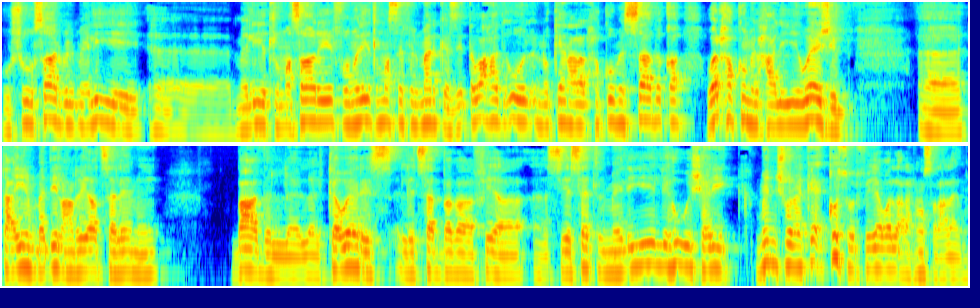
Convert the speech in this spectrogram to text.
وشو صار بالمالية آه، مالية المصارف ومالية المصرف المركزي. تا واحد يقول إنه كان على الحكومة السابقة والحكومة الحالية واجب آه، تعيين بديل عن رياض سلامة. بعد الكوارث اللي تسبب فيها السياسات المالية اللي هو شريك من شركاء كثر فيها ولا رح نوصل عليهم.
